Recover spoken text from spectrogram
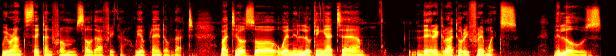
we rank second from South Africa. We have plenty of that. But also, when looking at um, the regulatory frameworks, the laws.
